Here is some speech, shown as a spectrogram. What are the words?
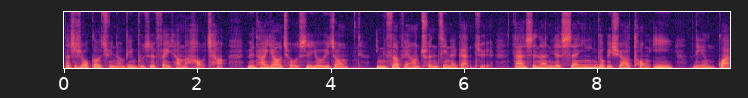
那这首歌曲呢，并不是非常的好唱，因为它要求是有一种音色非常纯净的感觉，但是呢，你的声音又必须要统一连贯，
